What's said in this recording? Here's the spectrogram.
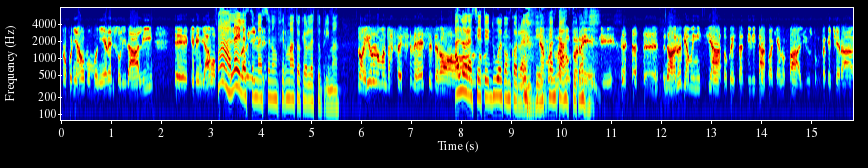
proponiamo bomboniere solidali eh, che vendiamo. Ah, lei l'SMS non firmato che ho letto prima. No, io non ho mandato sms, però... Allora siete due concorrenti, Siamo fantastico. due concorrenti. No, noi abbiamo iniziato questa attività qualche anno fa, giusto perché c'era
